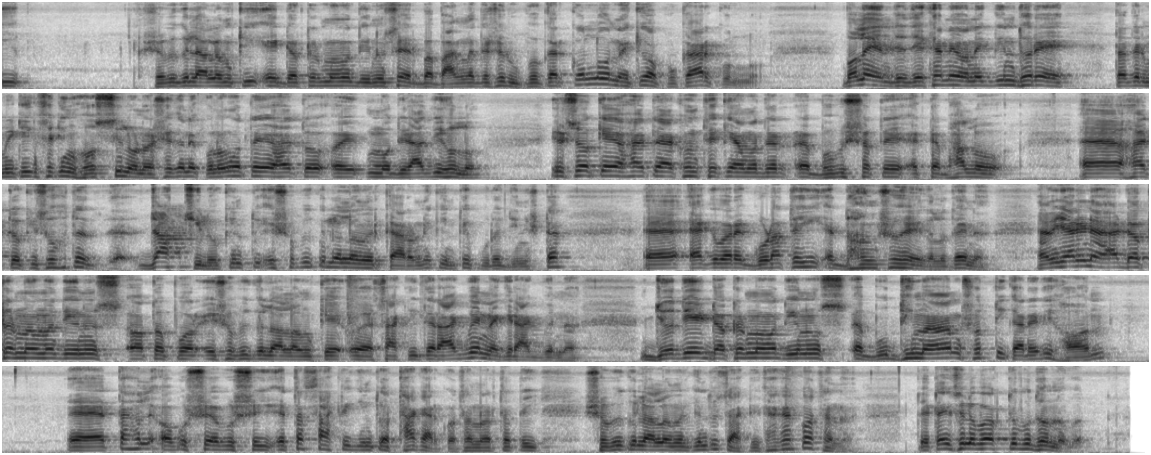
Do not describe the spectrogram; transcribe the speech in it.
শফিকুল আলম কি এই ডক্টর মোহাম্মদ ইউনুসের বা বাংলাদেশের উপকার করল নাকি অপকার করল? বলেন যে যেখানে অনেক দিন ধরে তাদের মিটিং সেটিং হচ্ছিল না, সেখানে কোনো মতে হয়তো ওই মোদি রাজি হলো। ইটস ওকে, হয়তো এখন থেকে আমাদের ভবিষ্যতে একটা ভালো হয়তো কিছু হতে যাচ্ছিল, কিন্তু এ শফিকুল আলমের কারণে কিন্তু পুরো জিনিসটা একেবারে গোড়াতেই ধ্বংস হয়ে গেল, তাই না? আমি জানি না, ডক্টর মোহাম্মদ ইউনুস অতঃপর এই শফিকুল আলমকে চাকরিতে রাখবেন নাকি রাখবেন না? যদি ডক্টর মোহাম্মদ ইউনুস বুদ্ধিমান সত্যিকারেরই হন তাহলে অবশ্যই অবশ্যই এটা চাকরি কিন্তু থাকার কথা না, অর্থাৎ এই শফিকুল আলমের কিন্তু চাকরি থাকার কথা না। তো এটাই ছিল বক্তব্য, ধন্যবাদ।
